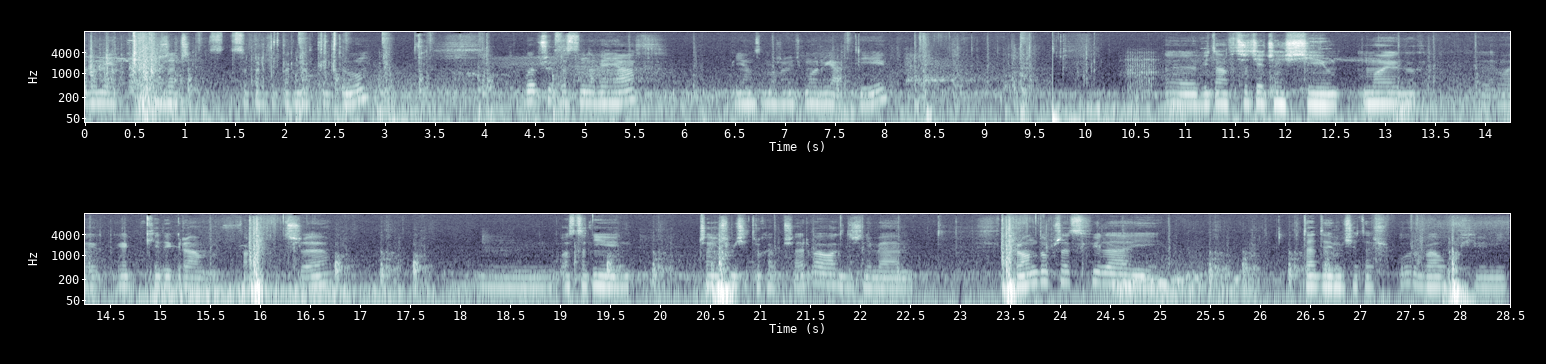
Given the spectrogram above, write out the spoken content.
ode mnie rzeczy z supermarketu. W głębszych zastanowieniach pieniądze może mieć Moriarty. Yy, witam w trzeciej części mojego, yy, mojego jak kiedy gram w 3. Mm, ostatni część mi się trochę przerwała, gdyż nie miałem prądu przez chwilę i Wtedy mi się też urwał filmik.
